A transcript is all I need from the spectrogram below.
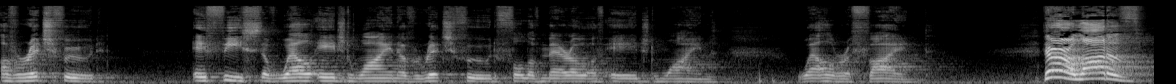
of rich food, a feast of well aged wine, of rich food full of marrow of aged wine, well refined. There are a lot of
